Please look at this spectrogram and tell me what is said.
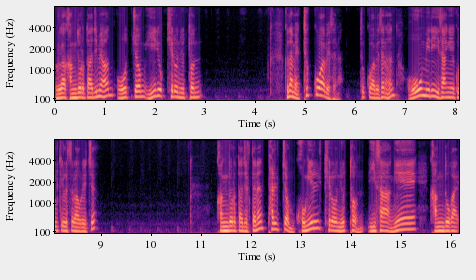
우리가 강도로 따지면 5.26kN. 그 다음에 특고압에서는 특고압에서는 5mm 이상의 굵기를 쓰라고 그랬죠. 강도로 따질 때는 8.01kN 이상의 강도가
